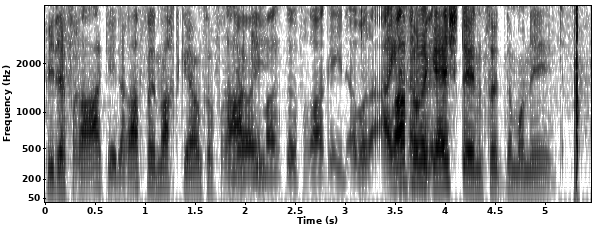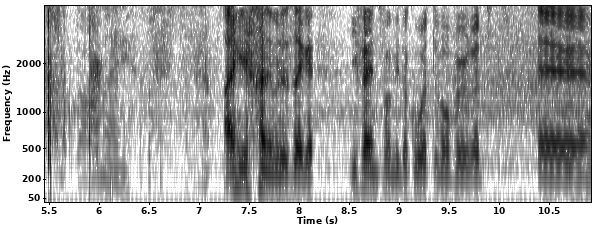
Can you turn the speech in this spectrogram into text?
Bei der Frage. Der Raphael macht gerne so Ja, Fragen. ich mache da eine Frage rein. Aber Was eigentlich für kann eine Gästin sollten wir? Ah, nein. eigentlich kann ich wieder sagen, ich fände es mal wieder gut, wenn wir würden, äh,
